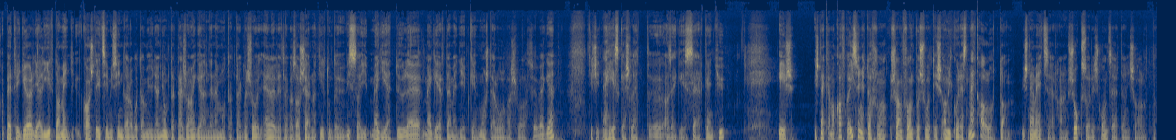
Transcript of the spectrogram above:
a Petri Györgyel írtam egy Kastély című színdarabot, ami ugye a nyomtatásban megjelent, de nem mutatták be soha, hogy eredetileg az Asernak írtuk, de ő vissza megijedt tőle, megértem egyébként most elolvasva a szöveget, kicsit nehézkes lett az egész szerkentyű, és és nekem a Kafka iszonyatosan fontos volt, és amikor ezt meghallottam, és nem egyszer, hanem sokszor, és koncerten is hallottam,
